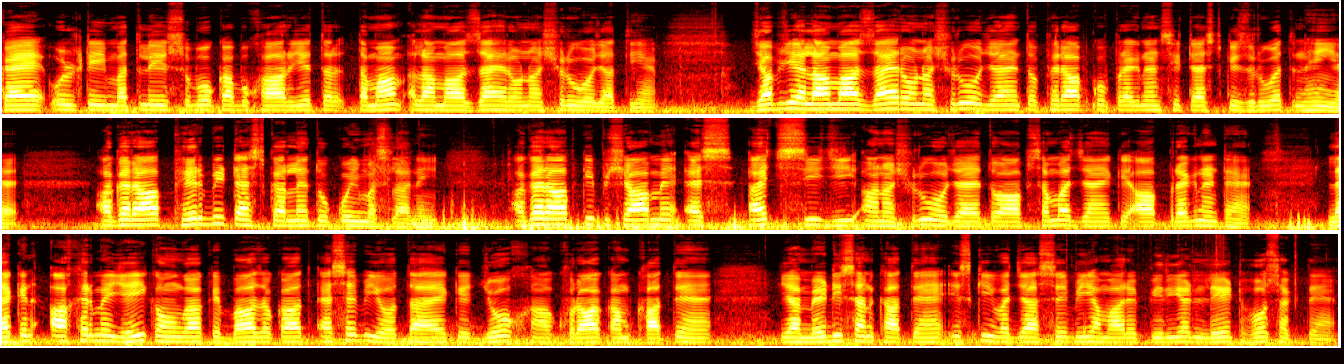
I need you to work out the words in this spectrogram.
कै, उल्टी, मतली, सुबह का बुखार, ये तमाम अलामत ज़ाहिर होना शुरू हो जाती हैं। जब ये अलामत ज़ाहिर होना शुरू हो जाएँ तो फिर आपको प्रेगनेंसी टेस्ट की ज़रूरत नहीं है। अगर आप फिर भी टेस्ट कर लें तो कोई मसला नहीं। अगर आपकी पेशाब में एस, एच, सी, जी आना शुरू हो जाए तो आप समझ जाएँ कि आप प्रेग्नेंट हैं। लेकिन आखिर में यही कहूँगा कि बाज़ अवत ऐसे भी होता है कि जो खुराक हम खाते हैं या मेडिसन खाते हैं, इसकी वजह से भी हमारे पीरियड लेट हो सकते हैं,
